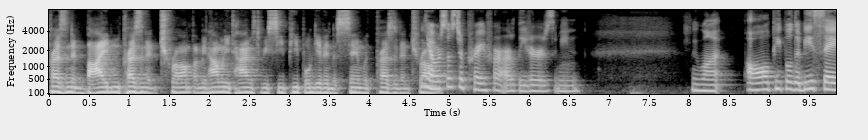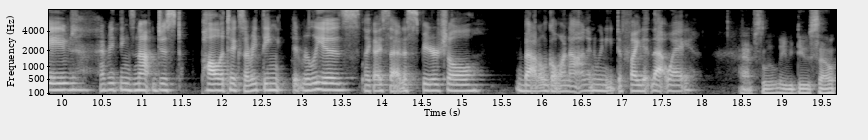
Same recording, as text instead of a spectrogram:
President Biden, President Trump. I mean, how many times do we see people give into sin with President Trump? Yeah, we're supposed to pray for our leaders. I mean, we want all people to be saved. Everything's not just politics. Everything, it really is, like I said, a spiritual battle going on, and we need to fight it that way. Absolutely, we do so.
